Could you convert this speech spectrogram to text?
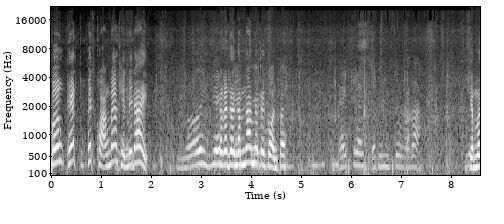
เบิ้งเพชรเพชรขวางแม่เข็นไม่ได้ Jag ถ้าก็เดินนำหน้าแม่ไปก่อนไป jag är trött, jag kan inte sova. อย่ามา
